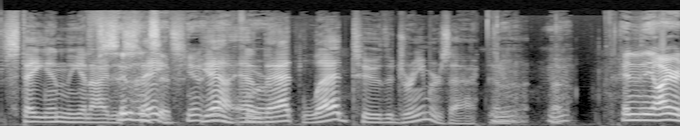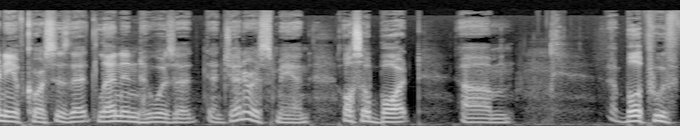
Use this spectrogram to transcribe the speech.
stay in the United States, yeah, yeah, and for- that led to the Dreamers Act. And, uh, Yeah. And the irony, of course, is that Lennon, who was a, a generous man, also bought um, bulletproof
